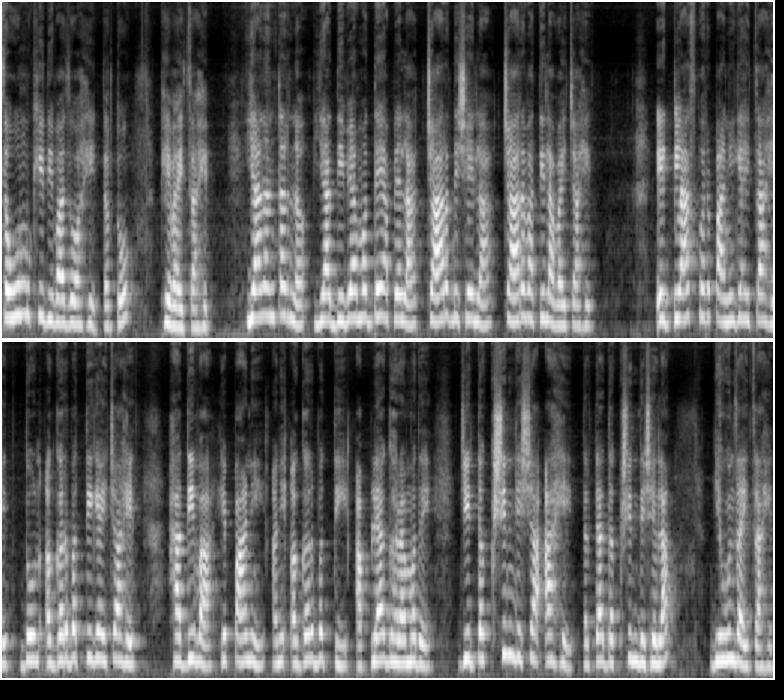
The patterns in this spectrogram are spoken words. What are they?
चौमुखी दिवा जो आहे तर तो ठेवायचा आहे. यानंतरनं या दिव्यामध्ये आपल्याला चार दिशेला चार वाती लावायच्या आहेत. एक ग्लासभर पाणी घ्यायचं आहेत दोन अगरबत्ती घ्यायच्या आहेत. हा दिवा हे पाणी आणि अगरबत्ती आपल्या घरामध्ये जी दक्षिण दिशा आहे तर त्या दक्षिण दिशेला घेऊन जायचं आहेत.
